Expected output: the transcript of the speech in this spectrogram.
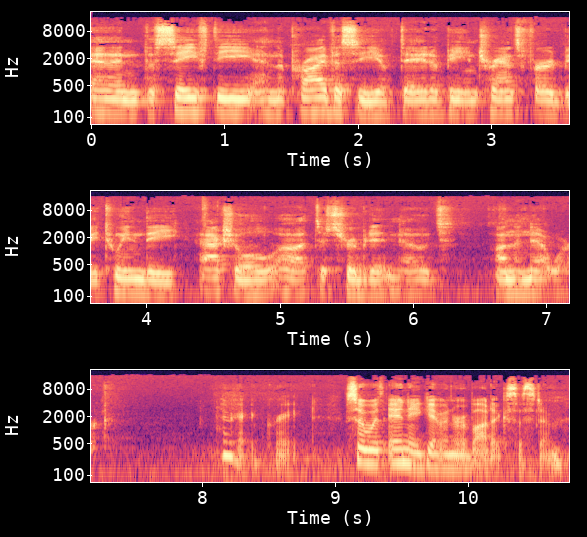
and the safety and the privacy of data being transferred between the actual uh, distributed nodes on the network. Okay, great. So within a given robotic system,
